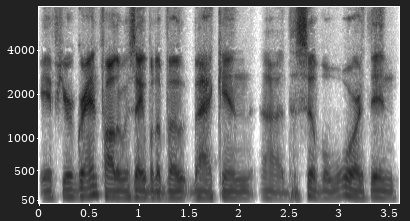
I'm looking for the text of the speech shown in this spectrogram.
if your grandfather was able to vote back in uh, the Civil War, then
